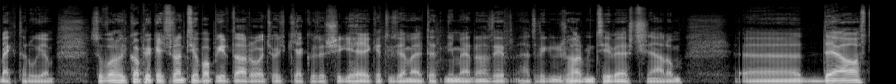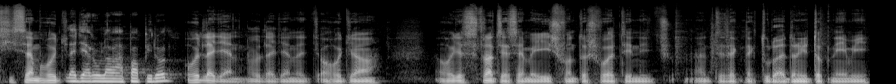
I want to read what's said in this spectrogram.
megtanuljam. Szóval, hogy kapjak egy francia papírt arról, hogy hogy kell közösségi helyeket üzemeltetni, mert azért hát végül is 30 éve ezt csinálom. De azt hiszem, hogy Legyen róla már papírod. hogy legyen, hogy legyen, egy, ahogy, a, ahogy ez francia személy is fontos volt, én így hát ezeknek tulajdonítok némi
